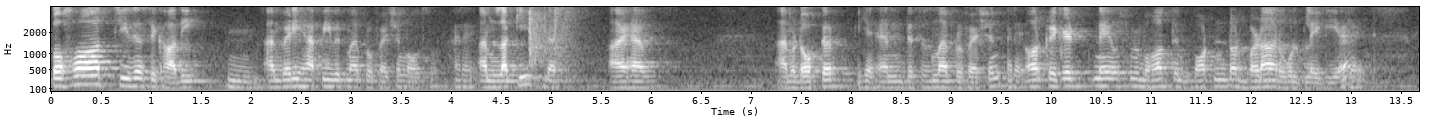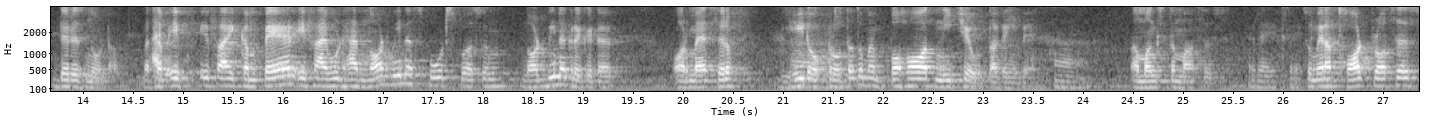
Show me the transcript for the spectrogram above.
बहुत चीज़ें सिखा दी। I am very happy with my profession also I am lucky that I have I am a doctor and this is my profession और क्रिकेट ने उसमें बहुत इंपॉर्टेंट और बड़ा रोल प्ले किया है. देर इज़ नो डाउट मतलब if if I compare if I would have not been a sports person not been a cricketer और मैं सिर्फ़ यही डॉक्टर होता तो मैं बहुत नीचे होता कहीं पे. हाँ। Amongst the masses right right so मेरा थॉट प्रोसेस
